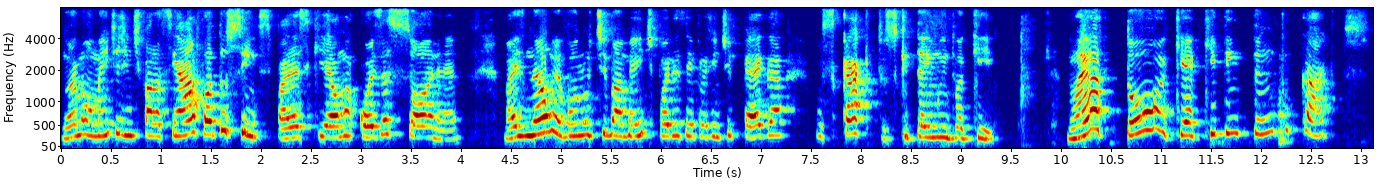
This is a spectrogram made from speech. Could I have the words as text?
Normalmente a gente fala assim, ah, fotossíntese, parece que é uma coisa só, né? Mas não, evolutivamente, por exemplo, a gente pega os cactos que tem muito aqui. Não é à toa que aqui tem tanto cactus.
